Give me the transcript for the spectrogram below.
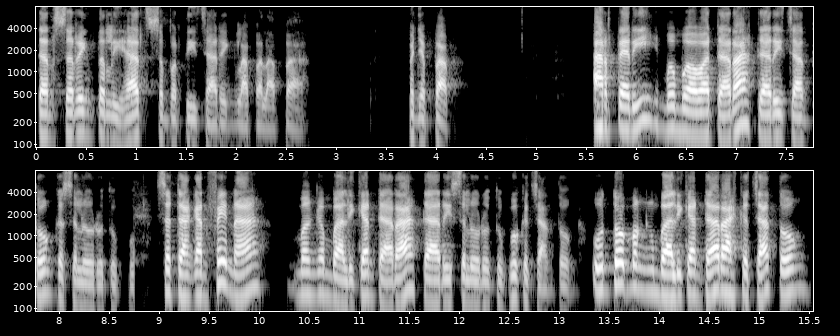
dan sering terlihat seperti jaring laba-laba. Penyebab Arteri membawa darah dari jantung ke seluruh tubuh, sedangkan vena mengembalikan darah dari seluruh tubuh ke jantung. Untuk mengembalikan darah ke jantung,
